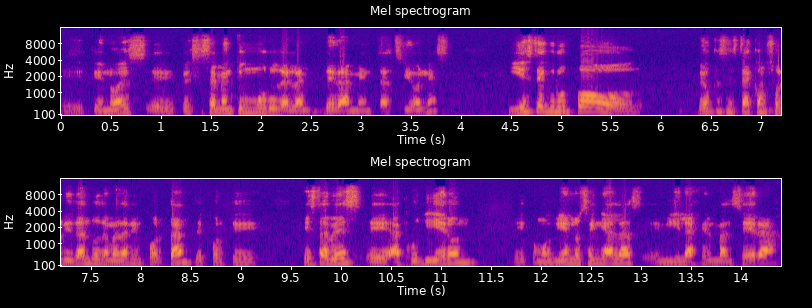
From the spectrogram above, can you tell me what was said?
eh, que no es eh, precisamente un muro de, de lamentaciones. Y este grupo veo que se está consolidando de manera importante porque esta vez eh, acudieron, eh, como bien lo señalas, eh, Miguel Ángel Mancera,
